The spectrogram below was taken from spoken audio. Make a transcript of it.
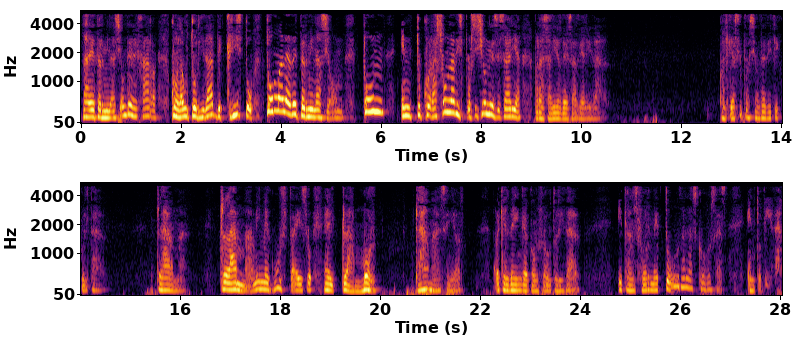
la determinación de dejar con la autoridad de Cristo, toma la determinación, pon en tu corazón la disposición necesaria para salir de esa realidad. Cualquier situación de dificultad clama, clama, a mí me gusta eso, el clamor. Clama al Señor para que Él venga con su autoridad y transforme todas las cosas en tu vida,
